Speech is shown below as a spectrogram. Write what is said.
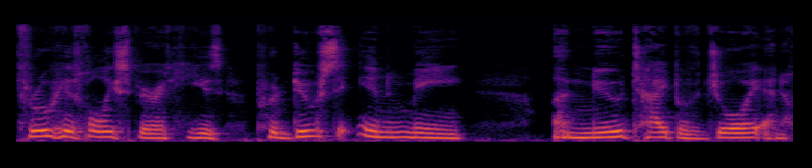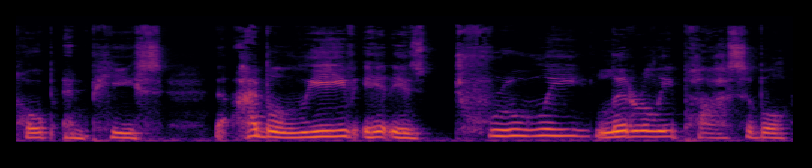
through His Holy Spirit, He is producing in me a new type of joy and hope and peace that I believe it is truly, literally possible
